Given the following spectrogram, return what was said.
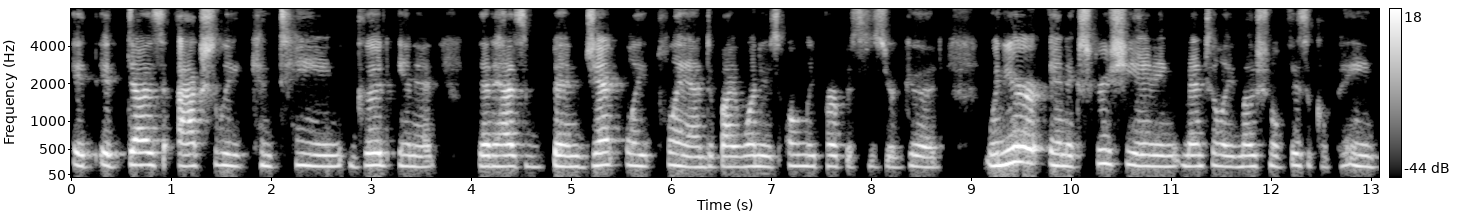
it, it does actually contain good in it that has been gently planned by one whose only purpose is your good. When you're in excruciating mental, emotional, physical pain,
